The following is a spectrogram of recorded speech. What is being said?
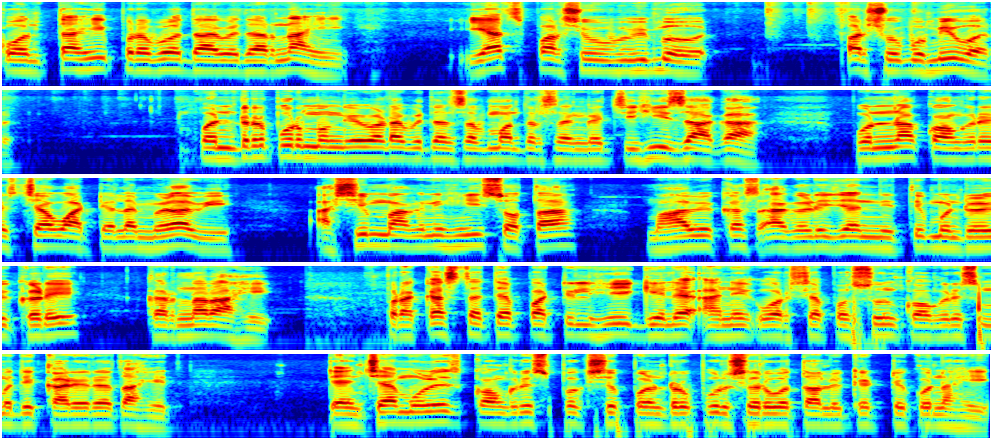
कोणताही प्रबळ दावेदार नाही. याच पार्श्वभूमीवर पार्श्वभूमीवर पंढरपूर मंगेवाडा विधानसभा मतदारसंघाची ही जागा पुन्हा काँग्रेसच्या वाट्याला मिळावी अशी मागणी ही स्वतः महाविकास आघाडीच्या नेतेमंडळीकडे करणार आहे. प्रकाश तात्या पाटील हे गेल्या अनेक वर्षापासून काँग्रेसमध्ये कार्यरत आहेत. त्यांच्यामुळेच काँग्रेस पक्ष पंढरपूर सर्व तालुक्यात टेकून आहे.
